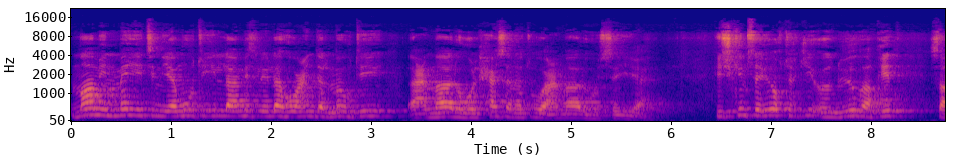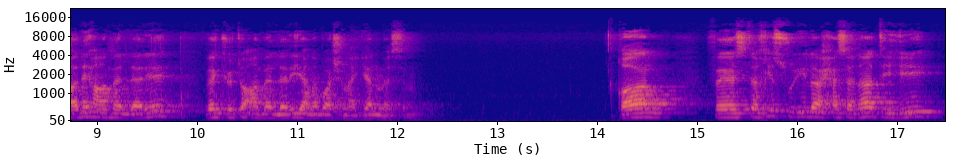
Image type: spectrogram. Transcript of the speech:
Ma min meyyitin yemutu illa misli lehu indel mevti a'maluhu'l hasenetu ve a'maluhu's seyyih. Hiç kimse yoktur ki öldüğü vakit salih amelleri ve kötü amelleri yanı başına gelmesin. Kal feyestehissu ila hasenatihi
